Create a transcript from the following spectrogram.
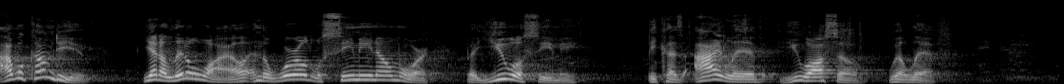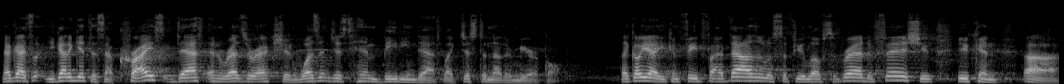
I will come to you. Yet a little while, and the world will see me no more, but you will see me because I live, you also will live. Now, guys, you got to get this. Now, Christ's death and resurrection wasn't just him beating death like just another miracle. Like, oh, yeah, you can feed 5,000 with a few loaves of bread and fish. You, you can uh,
